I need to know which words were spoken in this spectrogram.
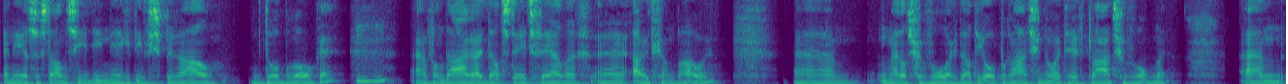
in eerste instantie die negatieve spiraal doorbroken. Mhm. En van daaruit dat steeds verder eh, uit gaan bouwen. Ehm, met als gevolg dat die operatie nooit heeft plaatsgevonden. En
